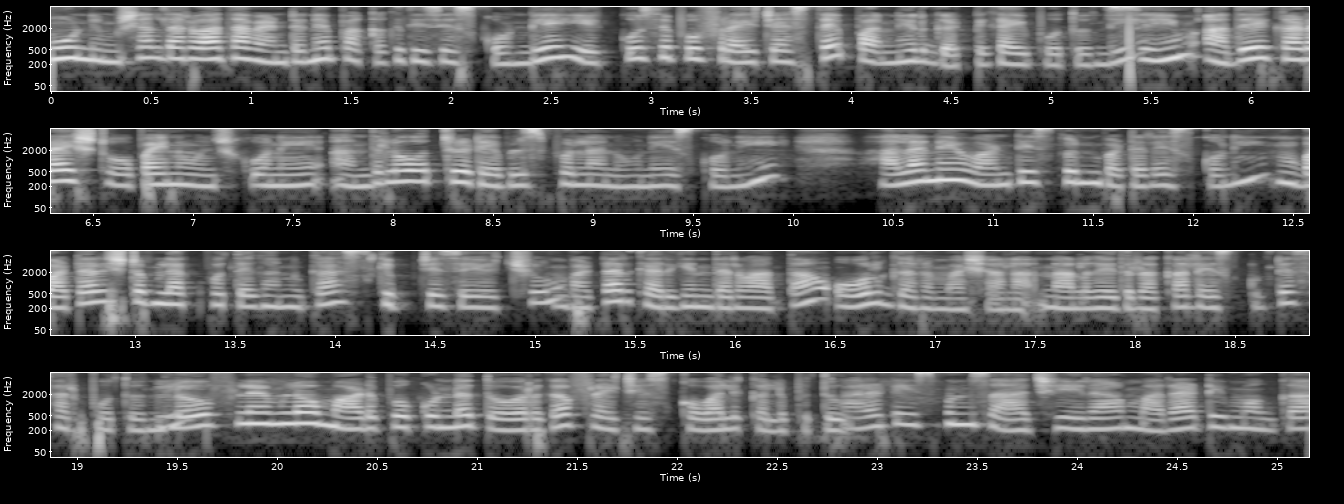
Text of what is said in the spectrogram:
మూడు నిమిషాల తర్వాత వెంటనే పక్కకు తీసేసుకోండి. ఎక్కువసేపు ఫ్రై చేస్తే పన్నీర్ గట్టిగా అయిపోతుంది. సేమ్ అదే కడాయి స్టవ్ పైన ఉంచుకొని అందులో త్రీ టేబుల్ స్పూన్ల నూనె వేసుకొని అలానే వన్ టీ స్పూన్ బటర్ వేసుకొని బటర్ ఇష్టం లేకపోతే కనుక స్కిప్ చేసేయచ్చు. బటర్ కరిగిన తర్వాత ఓల్ గరం మసాలా నాలుగైదు రకాలు వేసుకుంటే సరిపోతుంది. లో ఫ్లేమ్లో మాడిపోకుండా దోరగా ఫ్రై చేసుకోవాలి కలుపుతూ. అర టీ స్పూన్ సాజీరా మరాఠీ మొగ్గ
